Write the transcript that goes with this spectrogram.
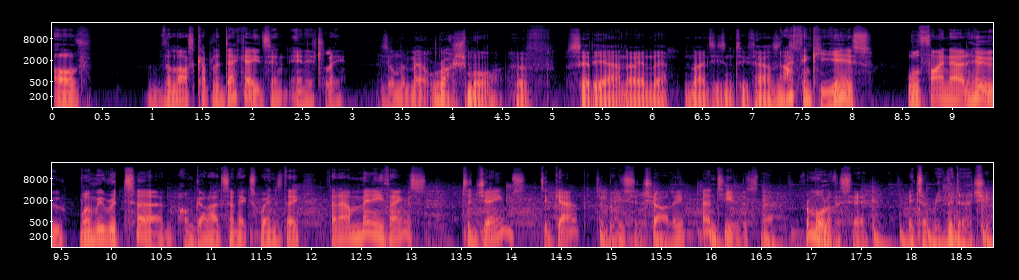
of the last couple of decades in, in Italy. He's on the Mount Rushmore of Serie A now in the 90s and 2000s. I think he is. We'll find out who when we return on Golazzo next Wednesday. For now, many thanks to James, to Gab, to producer Charlie, and to you, listener. From all of us here, it's Arrivederci.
